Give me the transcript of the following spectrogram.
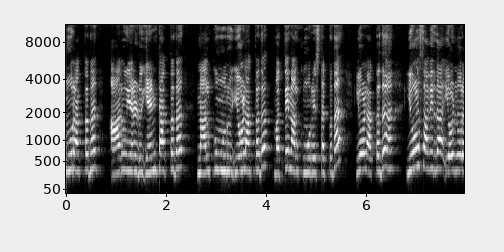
ಮೂರು ಆಗ್ತದ, ಆರು, ಎರಡು, ಎಂಟು ಆಗ್ತದ, ನಾಲ್ಕು, ಮೂರು, ಏಳು ಆಗ್ತದ, ಮತ್ತೆ ನಾಲ್ಕು, ಮೂರು ಎಷ್ಟಾಗ್ತದ? ಏಳು ಆಗ್ತದ. ಏಳು ಸಾವಿರದ ಏಳ್ನೂರ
